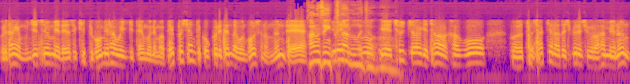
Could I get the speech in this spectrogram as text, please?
우리 당의 문제점에 대해서 깊이 고민하고 있기 때문에 뭐 100%꼭 그리 된다고는 볼 수는 없는데 가능성이 크다 그거죠. 예, 어. 철저하게 장악하고 그더 작전하듯이 그런 식으로 하면은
